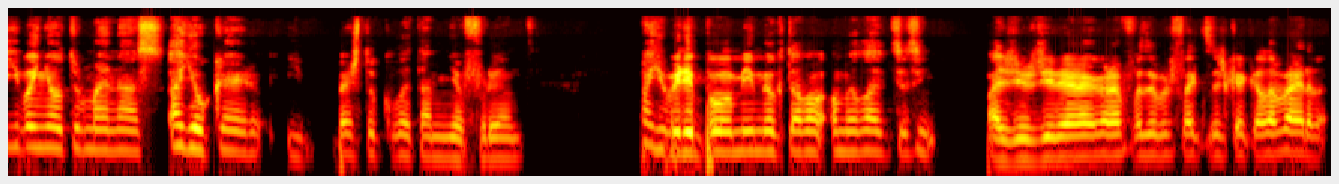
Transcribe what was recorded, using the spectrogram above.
E vem outro manaço, ai eu quero, e veste o colete à minha frente. Pai, eu virei para um amigo meu que estava ao meu lado e disse assim, pá, giro, giro era agora fazer umas flexões com aquela merda.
